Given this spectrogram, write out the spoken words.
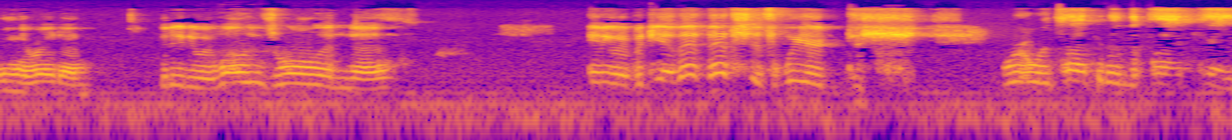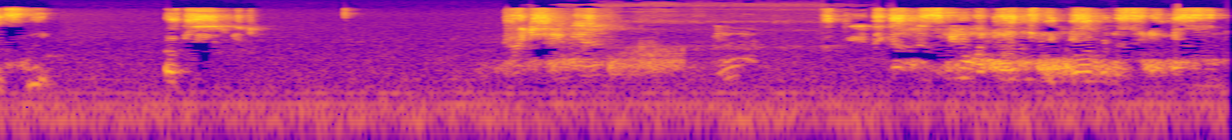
Bring okay, right on. But anyway, while he's rolling, uh, anyway, but yeah, that that's just weird. we're, we're talking in the podcast. Okay. Virginia? Yeah. They got this new Republican governor.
